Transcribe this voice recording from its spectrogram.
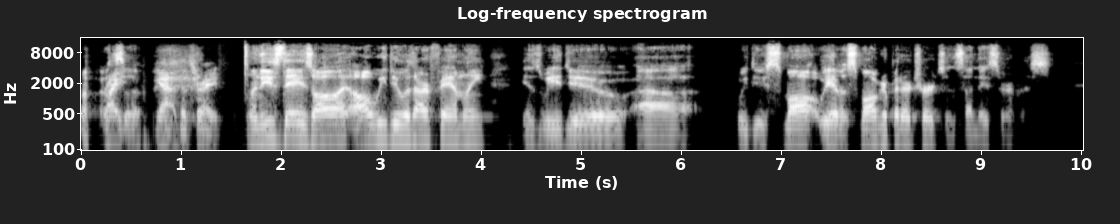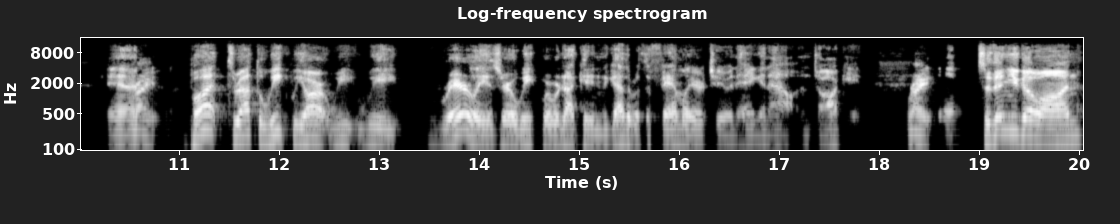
right. So, yeah, that's right. And these days, all all we do with our family is we do uh, we do small. We have a small group at our church and Sunday service, and right. But throughout the week, we are we we rarely is there a week where we're not getting together with a family or two and hanging out and talking. Right. So then you go on,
